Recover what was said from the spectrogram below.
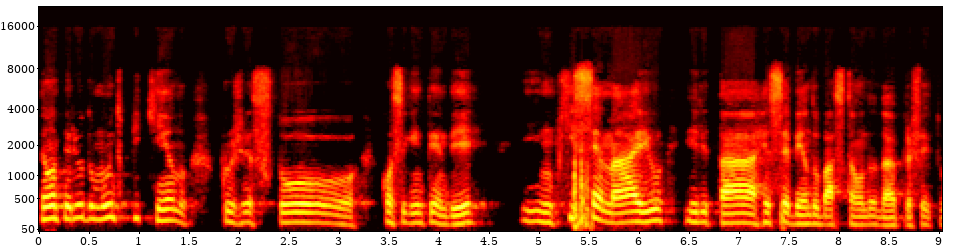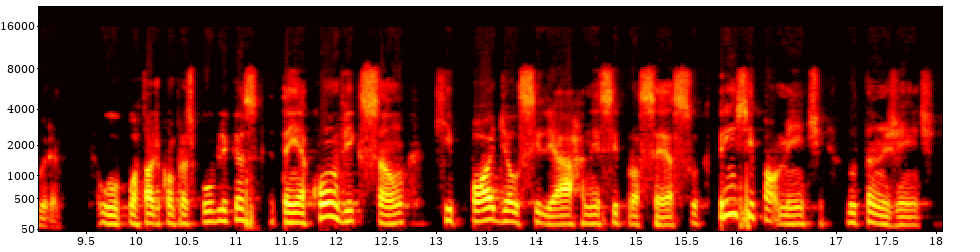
Então é um período muito pequeno para o gestor conseguir entender em que cenário ele está recebendo o bastão da prefeitura o portal de compras públicas tem a convicção que pode auxiliar nesse processo, principalmente no tangente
